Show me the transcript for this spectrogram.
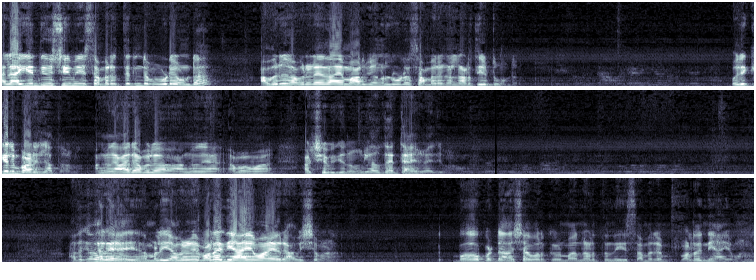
അല്ല ഐ എൻ ടി യു സിയും ഈ സമരത്തിന്റെ കൂടെ ഉണ്ട്. അവർ അവരുടേതായ മാർഗങ്ങളിലൂടെ സമരങ്ങൾ നടത്തിയിട്ടുമുണ്ട്. ഒരിക്കലും പാടില്ലാത്തതാണ്. അങ്ങനെ ആരവല അങ്ങനെ അപമ ആക്ഷേപിക്കുന്നെങ്കിൽ അത് തെറ്റായ കാര്യമാണ്. അതൊക്കെ വേറെ കാര്യം. നമ്മൾ അവരുടെ വളരെ ന്യായമായ ഒരു ആവശ്യമാണ്. പാവപ്പെട്ട ആശാ വർക്കർമാർ നടത്തുന്ന ഈ സമരം വളരെ ന്യായമാണ്.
